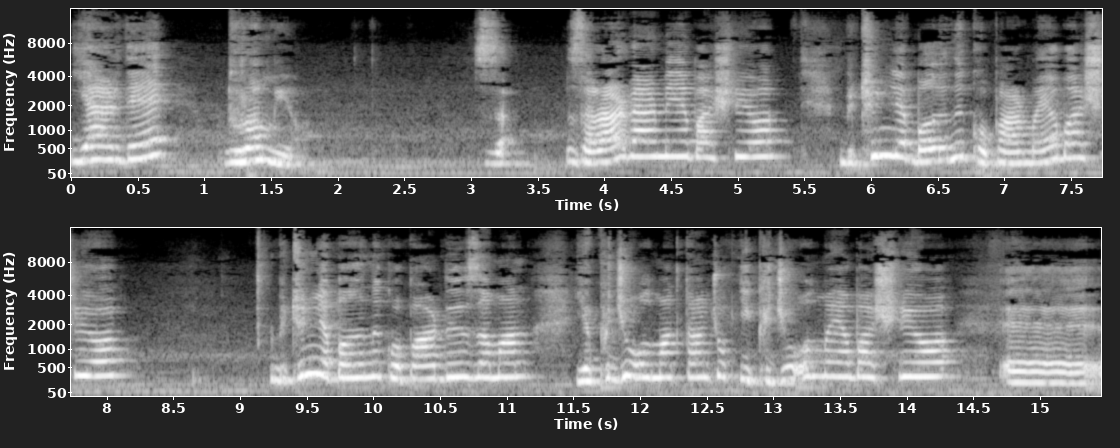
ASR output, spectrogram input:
yerde duramıyor. Zarar vermeye başlıyor. Bütünle bağını koparmaya başlıyor. Bütünle bağını kopardığı zaman yapıcı olmaktan çok yıkıcı olmaya başlıyor. Ee,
